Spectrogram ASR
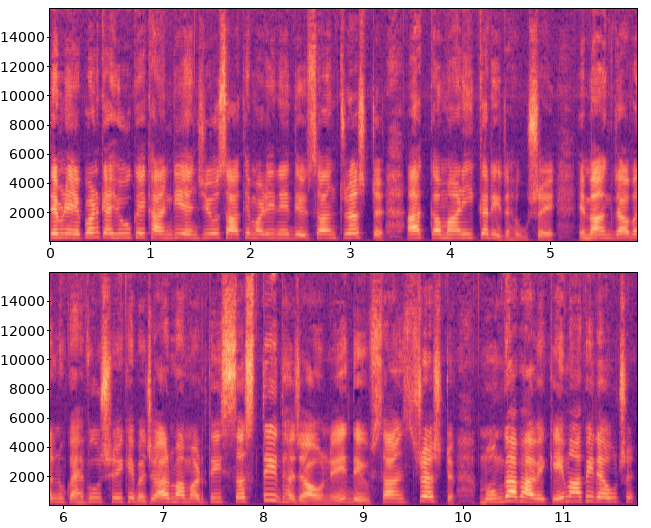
તેમણે એ પણ કહ્યું કે ખાનગી એનજીઓ સાથે મળીને દેવસ્થાન ટ્રસ્ટ આ કમાણી કરી રહ્યું છે. હેમાંગ રાવલનું કહેવું છે કે બજારમાં મળતી સસ્તી ધજાઓને દેવસ્થાન ટ્રસ્ટ મોંઘા ભાવે કેમ આપી રહ્યું છે?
